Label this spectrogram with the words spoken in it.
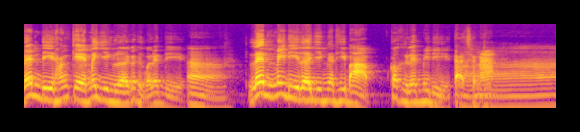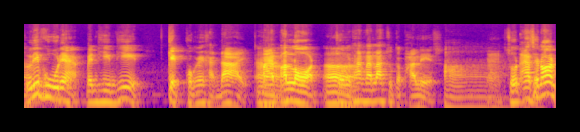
เล่นดีทั้งเกมไม่ยิงเลยก็ถือว่าเล่นดี อ่า เล่นไม่ดีเลยยิงนาทีบาปก็คือเล่นไม่ดีแต่ชนะอ่าลิเวอร์พูลเนี่ยเป็นทีมที่เก็บผลการแข่งขันได้ อ่ามมาตลอดเออ จนกระทั่งนัดล่าสุดกับพาเลสอ่าอ่า ส่วนอาร์เซนอล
